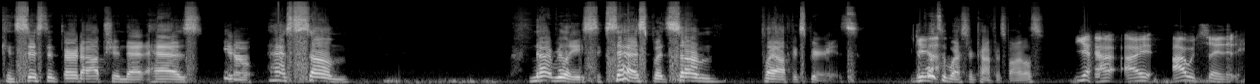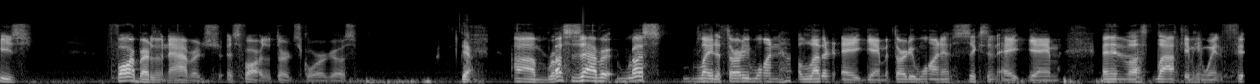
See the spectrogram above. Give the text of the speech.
consistent third option that has you know has some not really success but some playoff experience. Yeah, That's the Western Conference Finals. yeah. I I would say that he's far better than average as far as the third scorer goes. Yeah. Um, Russ is average. Russ laid a 31 11 8 game, a 31 6 and 8 game, and then the last, last game he went fi-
